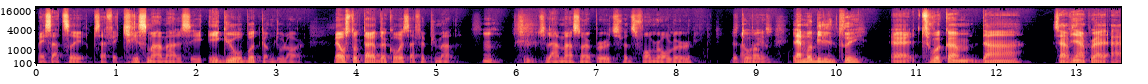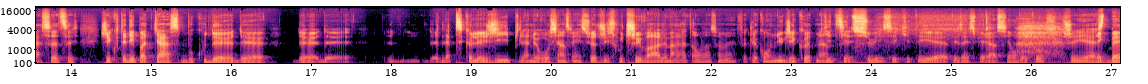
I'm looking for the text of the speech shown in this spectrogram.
ben ça tire. Puis ça fait crissement mal. C'est aigu au bout comme douleur. Mais aussitôt que tu arrêtes de courir, ça fait plus mal. Hmm. Tu, la masses un peu, tu fais du foam roller. Le tourisme. La mobilité, euh, tu vois, comme dans. Ça revient un peu à, ça, tu sais. J'écoutais des podcasts, beaucoup de, de, de, de de, la psychologie puis la neuroscience, bien sûr, j'ai switché vers le marathon là, en ce moment. Fait que le contenu que j'écoute, man. Qui, qui tu suis C'est qui tes, euh, tes, inspirations de course? J'ai euh,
